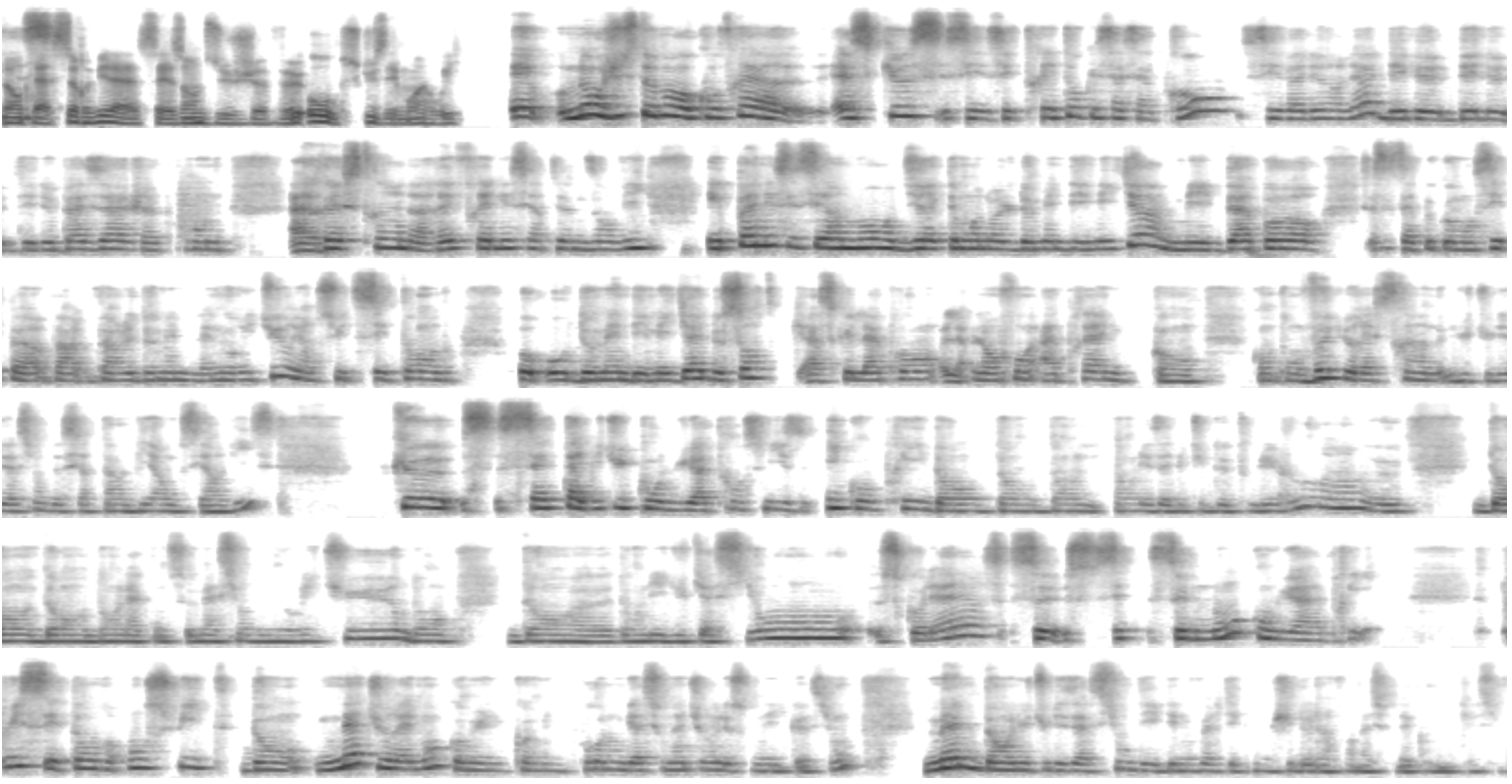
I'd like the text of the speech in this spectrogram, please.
Donc, la survie de la saison du je veux. Oh, excusez-moi, oui. Et non, justement, au contraire, est-ce que c'est très tôt que ça s'apprend ces valeurs-là dès le, dès, le, dès le bas âge, apprendre à restreindre, à réfréner certaines envies, et pas nécessairement directement dans le domaine des médias, mais d'abord, ça, peut commencer par, par, le domaine de la nourriture et ensuite s'étendre au, au, domaine des médias, de sorte à ce que l'enfant apprenne quand, quand on veut lui restreindre l'utilisation de certains biens ou services que cette habitude qu'on lui a transmise, y compris dans, dans, dans, les habitudes de tous les jours, hein, euh, dans, la consommation de nourriture, dans, dans, euh, l'éducation scolaire, ce, ce nom qu'on lui a appris puisse s'étendre ensuite dans, naturellement comme une, comme une prolongation naturelle de son éducation, même dans l'utilisation des, des nouvelles technologies de l'information et de la communication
